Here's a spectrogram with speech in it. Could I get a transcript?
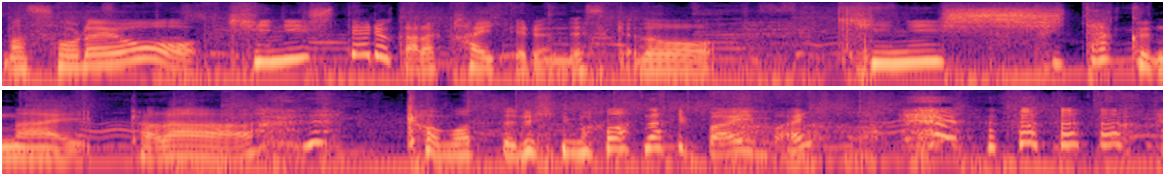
まあ、それを気にしてるから書いてるんですけど気にしたくないから 構ってる暇はない。バイバイ。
